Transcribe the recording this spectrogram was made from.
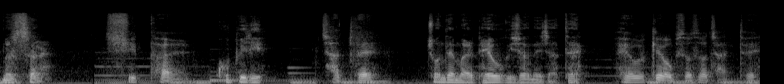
몇 살? 18 고삐리 자퇴? 존댓말 배우기 전에 자퇴. 배울 게 없어서 자퇴.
